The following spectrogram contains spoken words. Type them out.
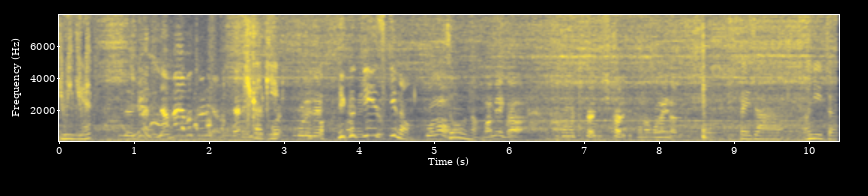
人間？ヒカキ。これでヒクキン好きなんこのそうなん豆がここの機械で引かれて粉々になる。これじゃあお兄ちゃん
